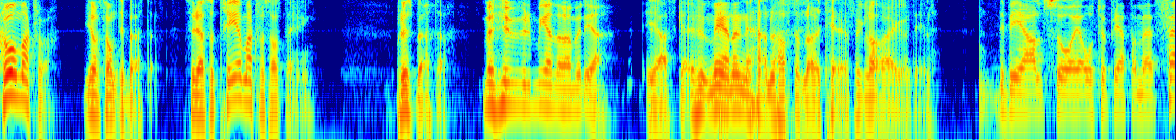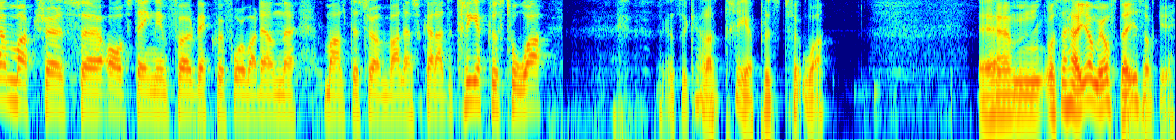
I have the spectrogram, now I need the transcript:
Två matcher görs om till böter. Så det är alltså tre matchers avstängning. Plus böter. Men hur menar de med det? Jag ska, hur menar ni här nu Aftonbladet TV? Förklara en gång till. Det blir alltså, jag återupprepar med fem matchers eh, avstängning för Växjöforwarden eh, Malte Strömvall. En så kallad 3 plus 2. En så kallad 3 plus 2. Ehm, och så här gör man ju ofta i ishockey.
